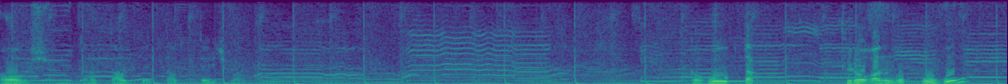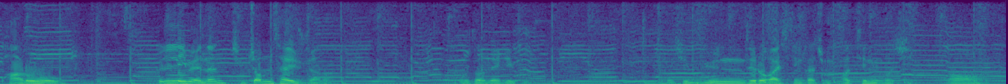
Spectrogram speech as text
어우 씨, 나, 나도, 때- 나도 때리지 마. 그러니까 호흡 딱 들어가는 거 보고 바로 끌리면은 지금 점사해 주잖아. 오더 내리고. 지금 윤 들어가 있으니까 좀 버티는 거지. 어.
